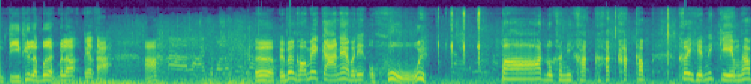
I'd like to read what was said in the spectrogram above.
มตีที่ระเบิดไปแล้วแก้วตาอะมาหลายสมรภูมิเออไปเบื้องของอเมริกาแน่วันนี้โอ้โห ปารถคันนี้คักคักคักครับ เคยเห็นในเกมครับ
